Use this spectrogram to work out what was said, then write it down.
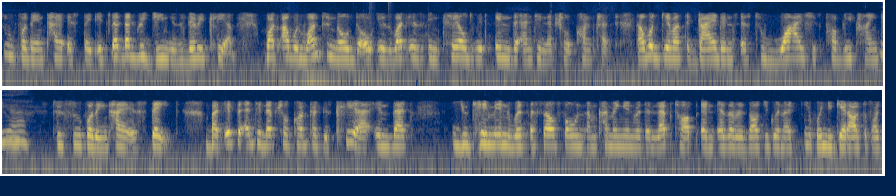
sue for the entire estate. It, that, that regime is very clear. What I would want to know, though, is what is entailed within the antenuptial contract. That would give us a guidance as to why she's probably trying to Yeah. to sue for the entire estate. But if the antenuptial contract is clear in that you came in with a cell phone, I'm coming in with a laptop, and as a result, you're gonna when you get out, that's what,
